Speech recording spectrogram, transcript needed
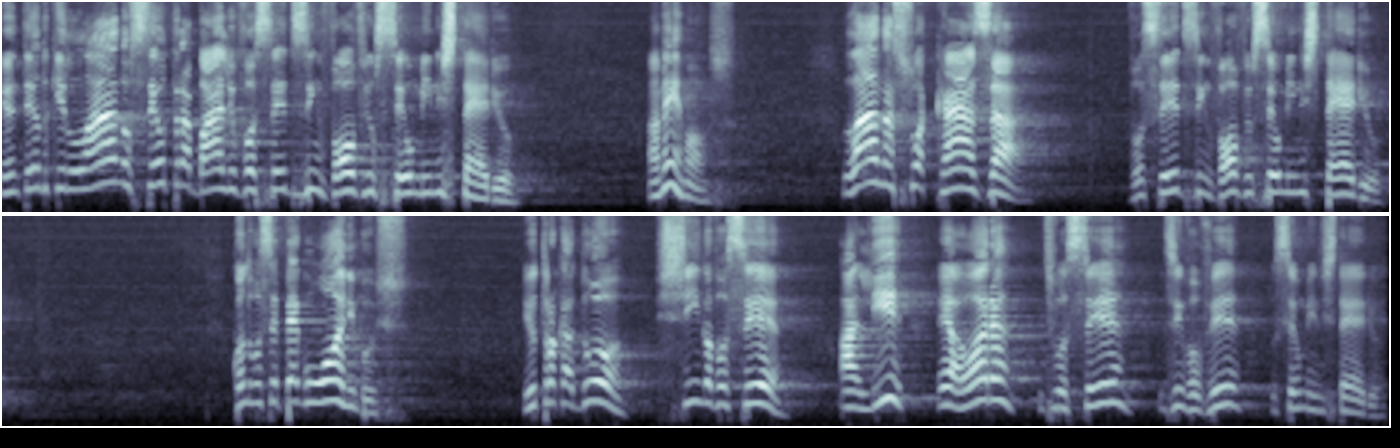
Eu entendo que lá no seu trabalho você desenvolve o seu ministério. Amém, irmãos? Lá na sua casa você desenvolve o seu ministério. Quando você pega um ônibus e o trocador xinga você, ali é a hora de você desenvolver o seu ministério.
